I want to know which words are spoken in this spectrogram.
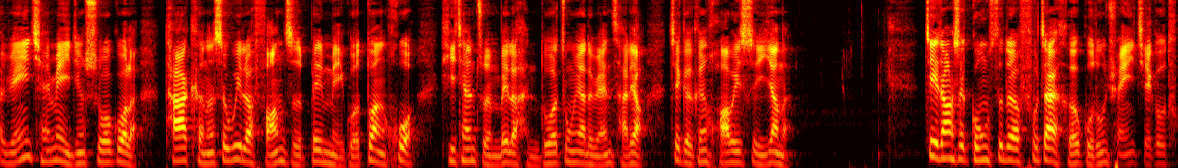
原因前面已经说过了，它可能是为了防止被美国断货，提前准备了很多重要的原材料。这个跟华为是一样的。这张是公司的负债和股东权益结构图，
